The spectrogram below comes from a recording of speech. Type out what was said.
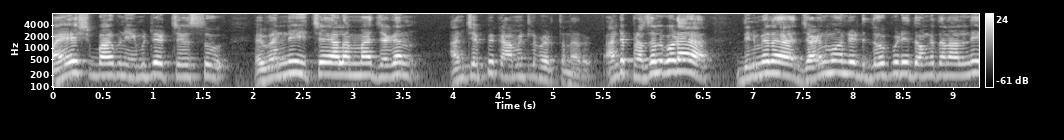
మహేష్ బాబుని ఇమిటేట్ చేస్తూ ఇవన్నీ ఇచ్చేయాలమ్మా జగన్ అని చెప్పి కామెంట్లు పెడుతున్నారు. అంటే ప్రజలు కూడా దీని మీద జగన్మోహన్ రెడ్డి దోపిడీ దొంగతనాలని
